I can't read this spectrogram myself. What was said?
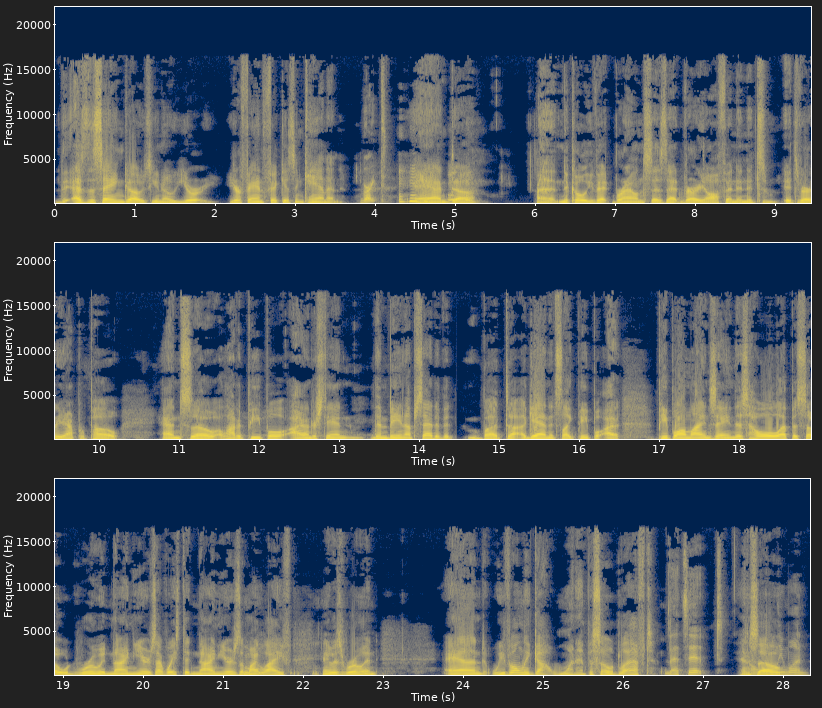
the, as the saying goes, you know, your, your fanfic isn't canon. right. And, uh, Uh, Nicole Yvette Brown says that very often, and it's it's very apropos. And so a lot of people, I understand them being upset of it, but uh, again, it's like people, I, people online saying this whole episode ruined nine years. I've wasted nine years of my life, and it was ruined. And we've only got one episode left, That's it. and so Only one.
